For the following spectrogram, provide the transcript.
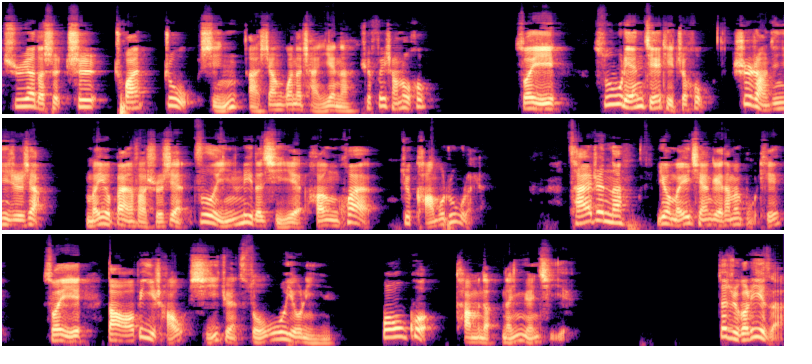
需要的是吃穿住行啊相关的产业呢却非常落后。所以苏联解体之后，市场经济之下没有办法实现自盈利的企业，很快。就扛不住了呀！财政呢又没钱给他们补贴，所以倒闭潮席卷所有领域，包括他们的能源企业。再举个例子，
